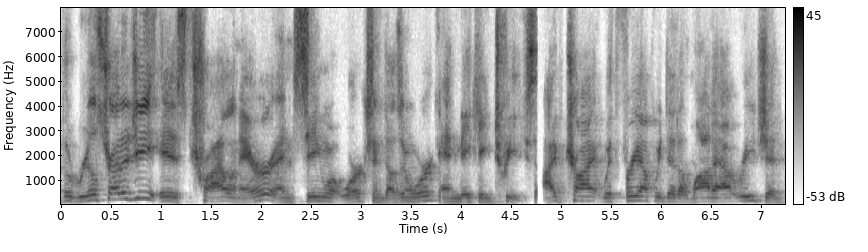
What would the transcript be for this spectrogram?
The real strategy is trial and error and seeing what works and doesn't work and making tweaks. I've tried with FreeUp, we did a lot of outreach and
